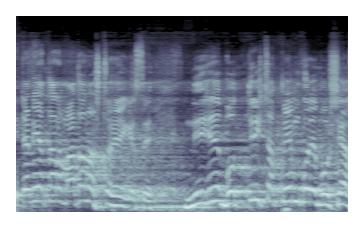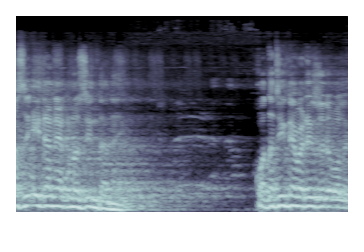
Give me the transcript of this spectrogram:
এটা নিয়ে তার মাথা নষ্ট হয়ে গেছে। নিজে বত্রিশটা প্রেম করে বসে আছে, এটা নিয়ে কোনো চিন্তা নেই। কথা ঠিক না ব্যাঠিক জুড়ে বলে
